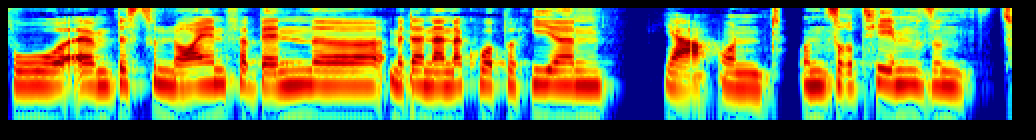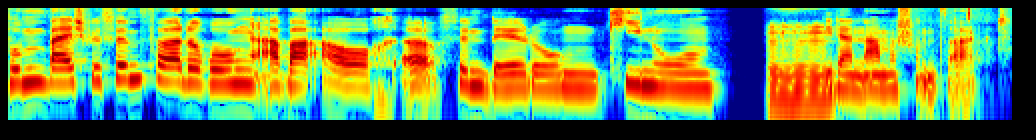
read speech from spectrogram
wo ähm, bis zu neun Verbände miteinander kooperieren. Ja, und unsere Themen sind zum Beispiel Filmförderung, aber auch äh, Filmbildung, Kino, mhm. wie der Name schon sagt.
